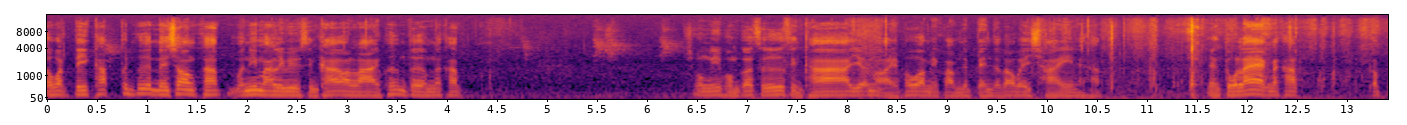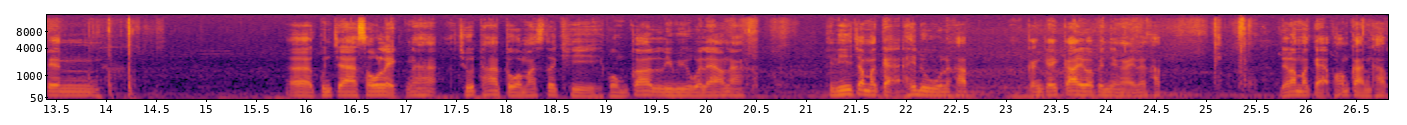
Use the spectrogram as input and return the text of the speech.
สวัสดีครับเพื่อนๆในช่องครับ วันนี้มารีวิวสินค้าออนไลน์เพิ่มเติมนะครับ ช่วงนี้ผมก็ซื้อสินค้าเยอะหน่อย เพราะว่ามีความจำเป็นจะต้องไปใช้นะครับ อย่างตัวแรกนะครับ ก็เป็นกุญแจโซเล็กนะฮะ ชุด 5 ตัว Master Key ผมก็รีวิวไว้แล้วนะ ทีนี้จะมาแกะให้ดูนะครับ กันใกล้ๆว่าเป็นยังไงนะครับ เดี๋ยวเรามาแกะพร้อมกันครับ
